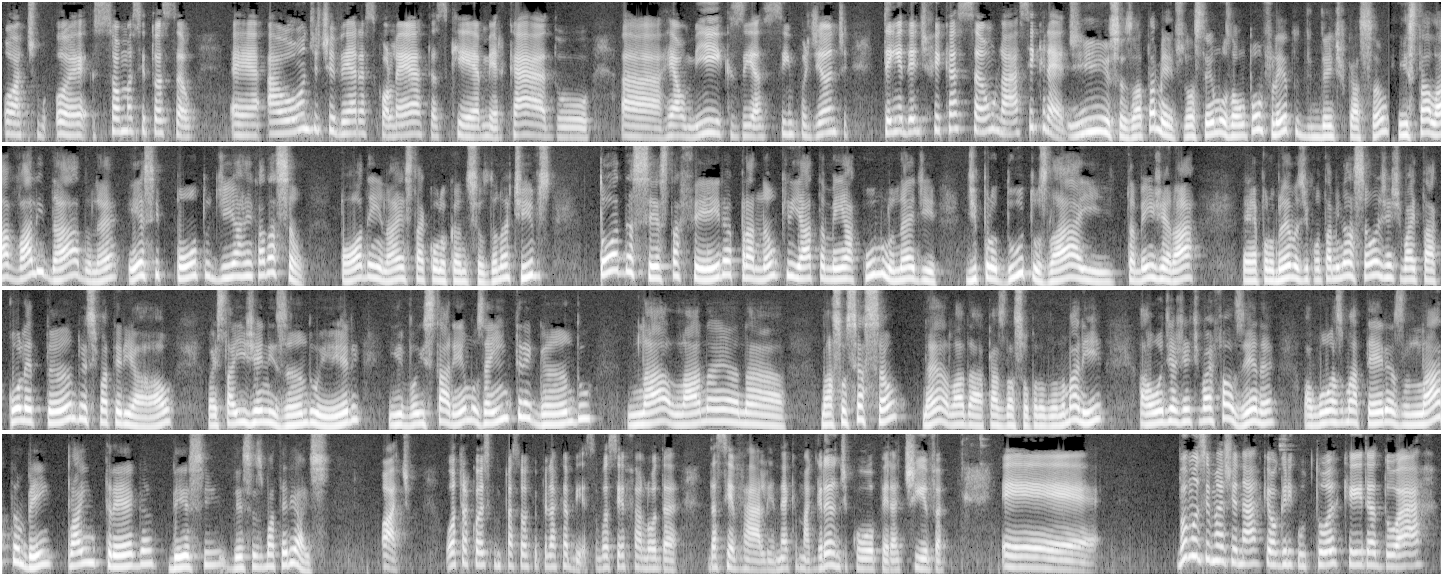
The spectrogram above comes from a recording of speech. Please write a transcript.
Ótimo. É, só uma situação. É, aonde tiver as coletas, que é mercado, a Real Mix e assim por diante, tem identificação lá, a Cicred. Isso, exatamente. Nós temos lá um panfleto de identificação e está lá validado né, esse ponto de arrecadação. Podem lá estar colocando seus donativos toda sexta-feira para não criar também acúmulo né, de, de produtos lá e também gerar é, problemas de contaminação. A gente vai estar coletando esse material, vai estar higienizando ele e estaremos é, entregando na, lá na, na, na associação né, lá da Casa da Sopa da Dona Maria, aonde a gente vai fazer, né, algumas matérias lá também para entrega desse, desses materiais. Ótimo. Outra coisa que me passou aqui pela cabeça, você falou da, da Cevale, né, que é uma grande cooperativa. É, vamos imaginar que o agricultor queira doar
